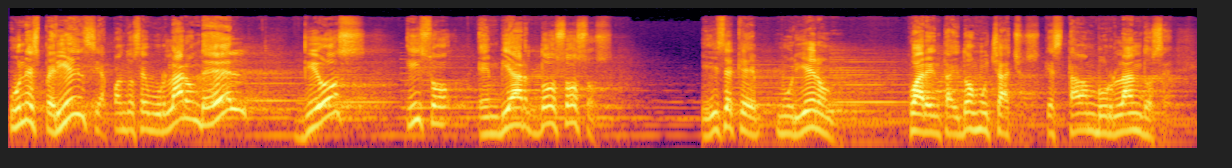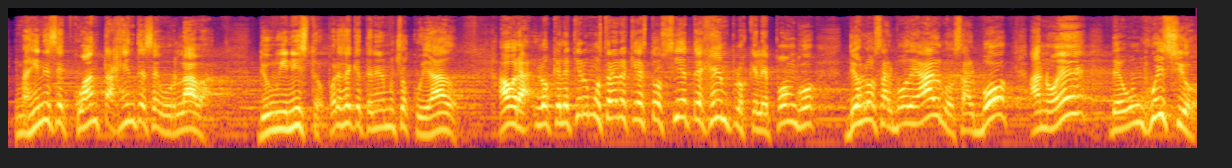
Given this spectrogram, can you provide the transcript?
una experiencia. Cuando se burlaron de él, Dios hizo enviar dos osos y dice que murieron 42 muchachos que estaban burlándose. Imagínense cuánta gente se burlaba de un ministro. Por eso hay que tener mucho cuidado. Ahora, lo que le quiero mostrar es que estos siete ejemplos que le pongo, Dios los salvó de algo. Salvó a Noé de un juicio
